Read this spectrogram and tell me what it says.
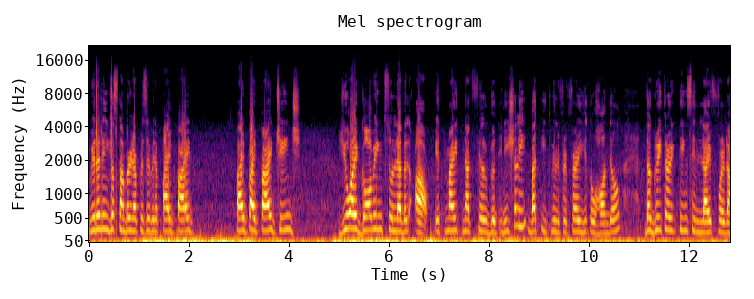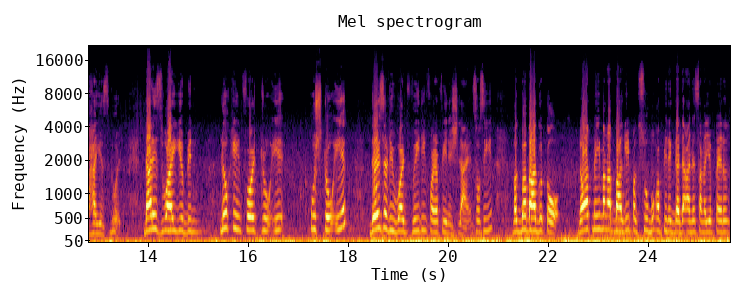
With an angel's number represent with a 5-5, 555 change, you are going to level up. It might not feel good initially, but it will prepare you to handle the greater things in life for the highest good. That is why you've been looking for through it, push through it. There's a reward waiting for a finish line. So see, magbabago to. No, at may mga bagay pagsubok ang pinagdadaanan sa ngayon pero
